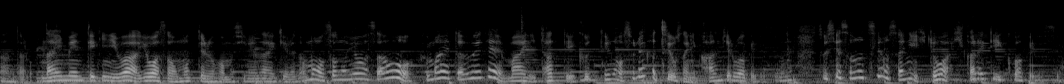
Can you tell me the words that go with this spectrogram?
なんだろう内面的には弱さを持ってるのかもしれないけれどもその弱さを踏まえた上で前に立っていくっていうのはそれが強さに感じるわけですよね。そしてその強さに人は惹かれていくわけですよ。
